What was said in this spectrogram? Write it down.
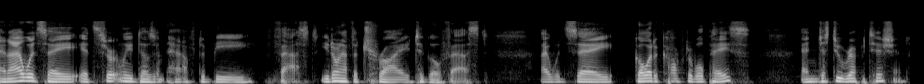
And I would say it certainly doesn't have to be fast. You don't have to try to go fast. I would say go at a comfortable pace and just do repetition.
